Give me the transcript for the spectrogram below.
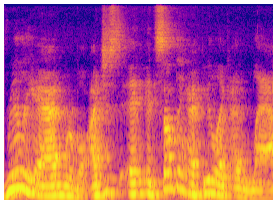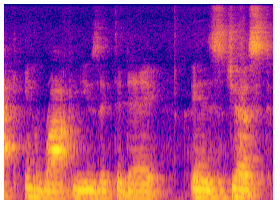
really admirable. I just it- it's something I feel like I lack in rock music today is just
